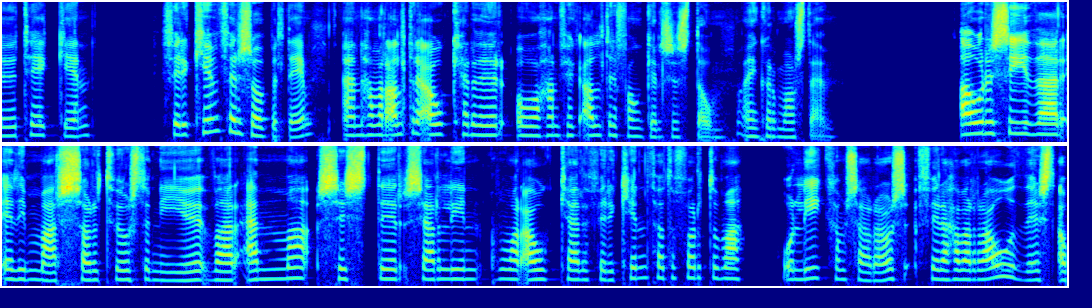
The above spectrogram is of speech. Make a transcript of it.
uh, tekin fyrir kynferðisofbeldi en hann var aldrei ákærður og hann fekk aldrei fangelsistóm á einhverjum ástæðum. Árið síðar eða í mars árið 2009 var Emma, sýstir Sjarlín, hún var ákærð fyrir kynþáttaforduma og líkamsárás fyrir að hafa ráðist á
